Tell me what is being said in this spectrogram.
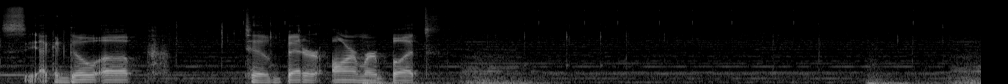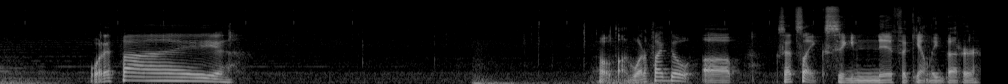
see, I could go up to better armor, but... What if I... Hold on, what if I go up? Because that's like significantly better.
